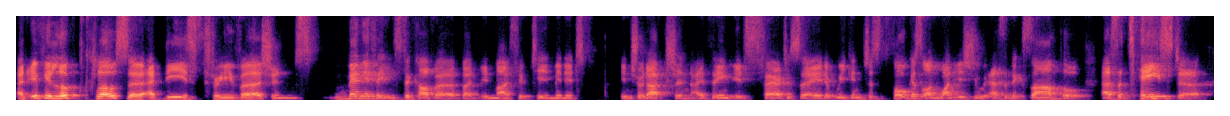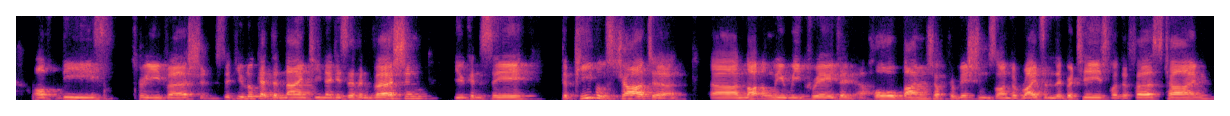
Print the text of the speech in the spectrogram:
And if you look closer at these three versions, many things to cover, but in my 15 minutes introduction, I think it's fair to say that we can just focus on one issue as an example, as a taster of these three versions. If you look at the 1997 version, you can see the People's Charter, uh, not only we created a whole bunch of provisions on the rights and liberties for the first time,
